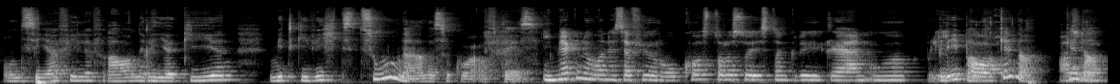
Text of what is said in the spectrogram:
Und sehr viele Frauen reagieren mit Gewichtszunahme sogar auf das. ich merke nur, wenn ich sehr viel Rohkost oder so isst, dann kriege ich gleich einen Blähbauch, Urblähbauch. genau, Also genau,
